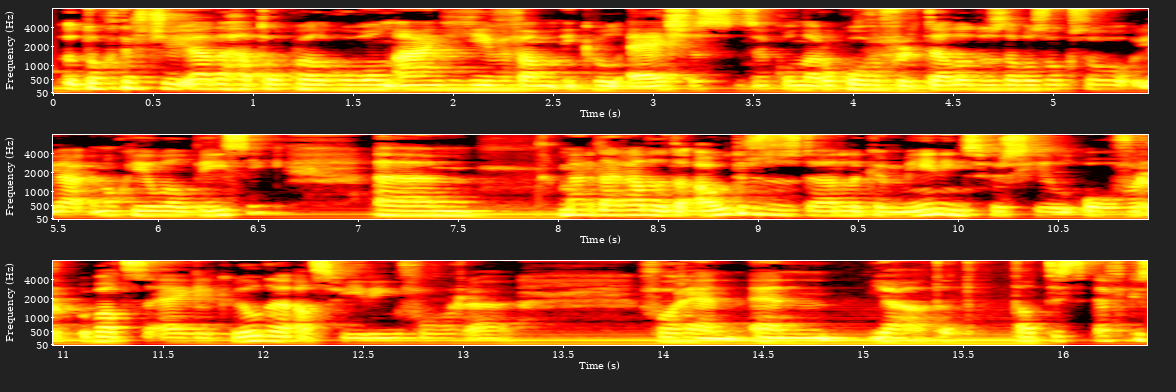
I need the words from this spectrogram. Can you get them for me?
het dochtertje ja, dat had ook wel gewoon aangegeven van ik wil ijsjes. Ze kon daar ook over vertellen, dus dat was ook zo ja, nog heel wel basic. Um, maar daar hadden de ouders dus duidelijk een meningsverschil over wat ze eigenlijk wilden als viering voor, uh, voor hen. En ja, dat, dat is even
